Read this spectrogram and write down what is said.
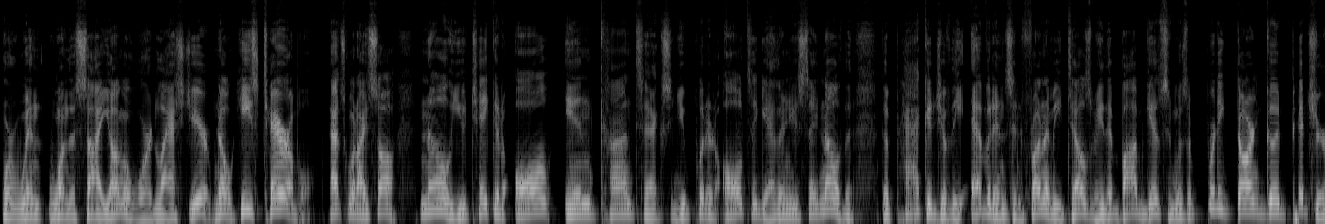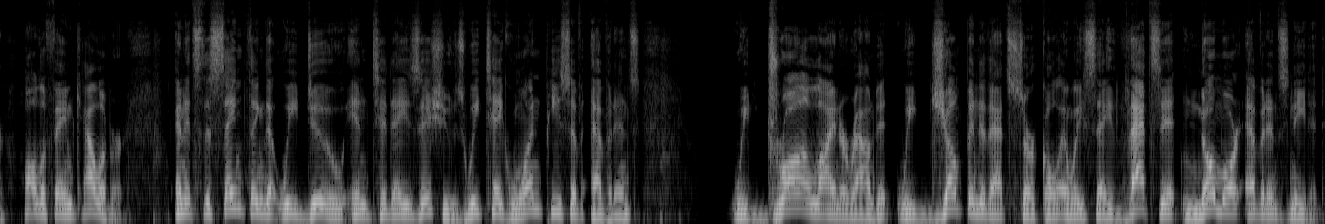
or win, won the Cy Young Award last year. No, he's terrible. That's what I saw. No, you take it all in context and you put it all together and you say, no, the, the package of the evidence in front of me tells me that Bob Gibson was a pretty darn good pitcher, Hall of Fame caliber. And it's the same thing that we do in today's issues. We take one piece of evidence we draw a line around it, we jump into that circle, and we say, that's it, no more evidence needed.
